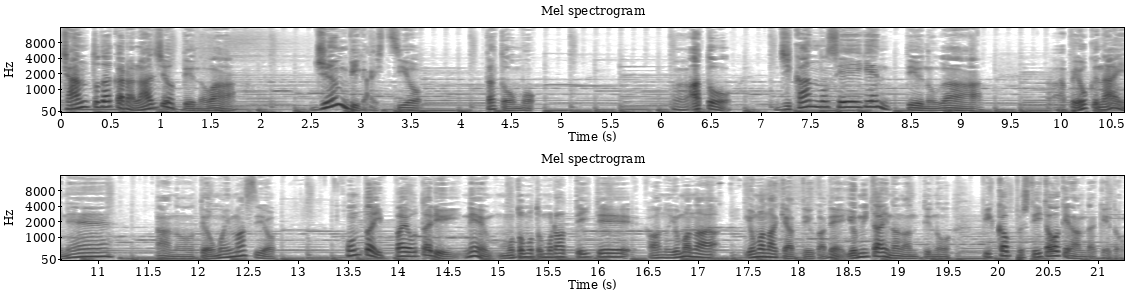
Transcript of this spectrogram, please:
ちゃんとだからラジオっていうのは、準備が必要だと思う。あと、時間の制限っていうのが、やっぱ良くないね。あの、って思いますよ。本当はいっぱいお便りね、もともともらっていて、あの、読まな、読まなきゃっていうかね、読みたいななんていうのをピックアップしていたわけなんだけど、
